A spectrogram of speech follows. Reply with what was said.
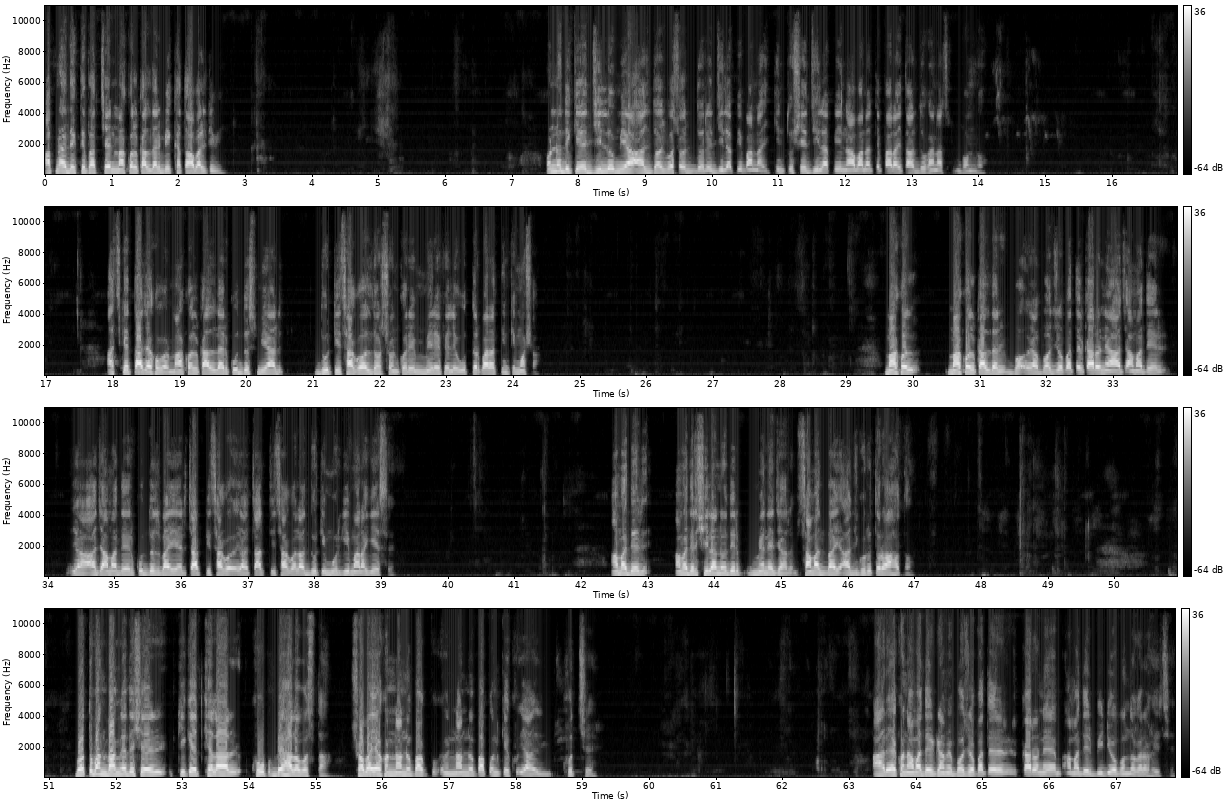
আপনারা দেখতে পাচ্ছেন মাকল কালদার বিখ্যাত আবাল টিভি। অন্যদিকে জিল্লু মিয়া আজ দশ বছর ধরে জিলাপি বানায়, কিন্তু সে জিলাপি না বানাতে পারায় তার দোকান আজ বন্ধ। আজকের তাজা খবর মাখল কালদার কুদ্দুস মিয়ার দুটি ছাগল ধর্ষণ করে মেরে ফেলে উত্তরপাড়ার তিনটি মশা। মাখল মাখল কালদার বজ্রপাতের কারণে আজ আমাদের আজ আমাদের কুদ্দুস ভাইয়ের চারটি ছাগল চারটি ছাগল আর দুটি মুরগি মারা গিয়েছে। আমাদের আমাদের শিলা নদীর ম্যানেজার সামাদ ভাই আজ গুরুতর আহত। বর্তমান বাংলাদেশের ক্রিকেট খেলার খুব বেহাল অবস্থা। সবাই এখন নানু পাপ, নানু পাপনকে খুঁজছে। আর এখন আমাদের গ্রামে বজ্রপাতের কারণে আমাদের ভিডিও বন্ধ করা হয়েছে।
